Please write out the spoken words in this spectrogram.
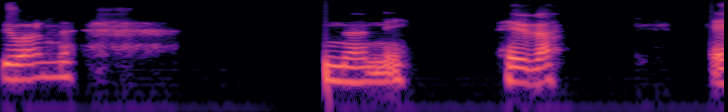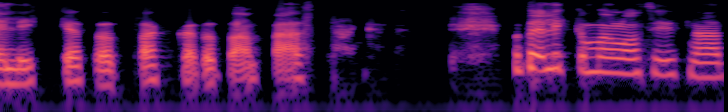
tilanne. No niin, hyvä. Eli tota, katsotaan päästäänkö. Mutta eli meillä on siis nämä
